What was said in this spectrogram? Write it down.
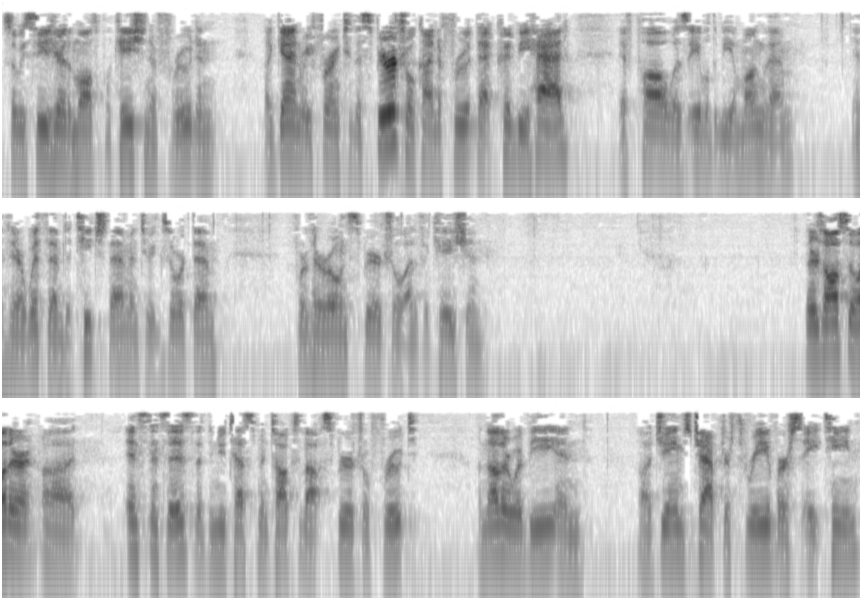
So we see here the multiplication of fruit, and again referring to the spiritual kind of fruit that could be had if Paul was able to be among them and there with them to teach them and to exhort them for their own spiritual edification. There's also other uh, instances that the New Testament talks about spiritual fruit. Another would be in uh, James chapter 3, verse 18.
